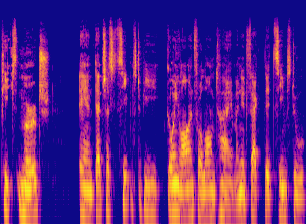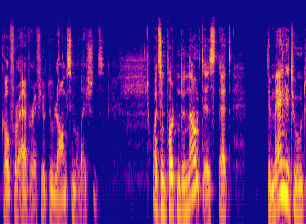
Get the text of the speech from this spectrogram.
peaks merge and that just seems to be going on for a long time. And in fact it seems to go forever if you do long simulations. What's important to note is that the magnitude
